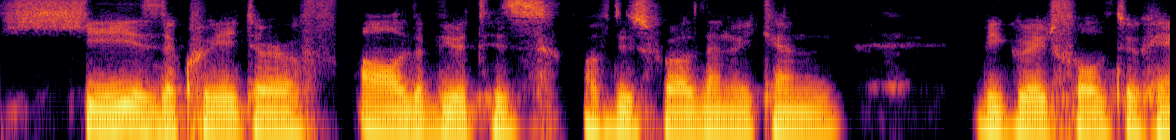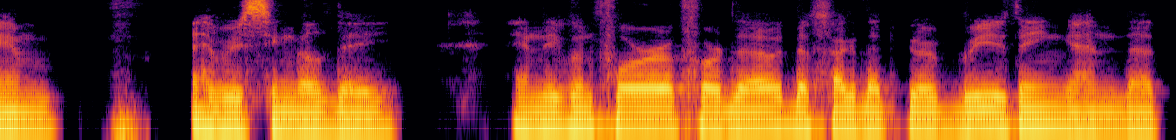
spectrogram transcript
He is the creator of all the beauties of this world, and we can be grateful to Him every single day. And even for for the the fact that we're breathing and that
